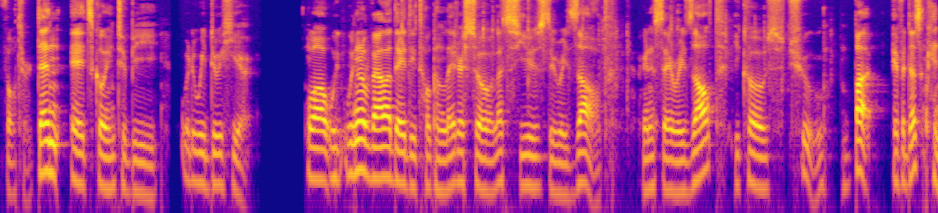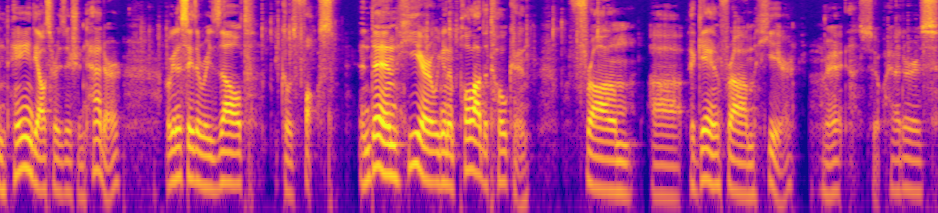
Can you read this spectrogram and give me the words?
filter, then it's going to be, what do we do here? Well, we, we're going to validate the token later, so let's use the result. We're going to say result equals true, but if it doesn't contain the authorization header, we're going to say the result equals false. And then here, we're going to pull out the token from, uh, again, from here, right? So headers,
